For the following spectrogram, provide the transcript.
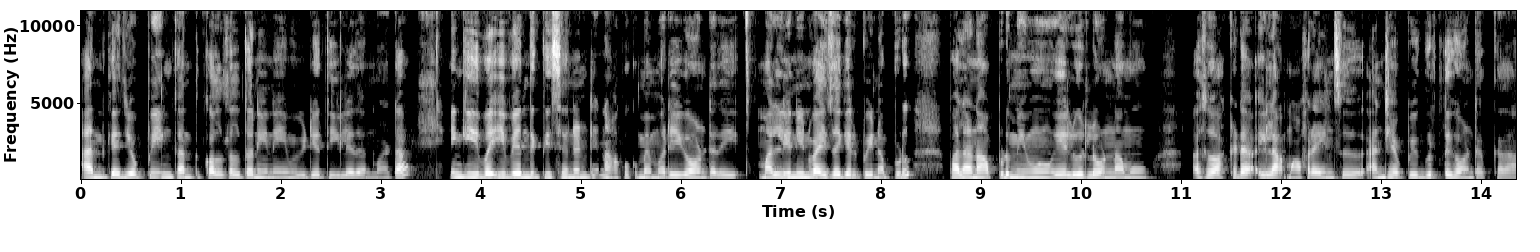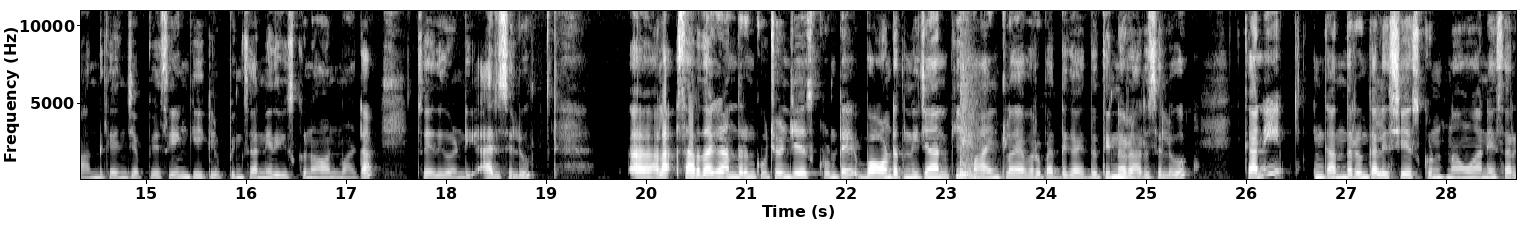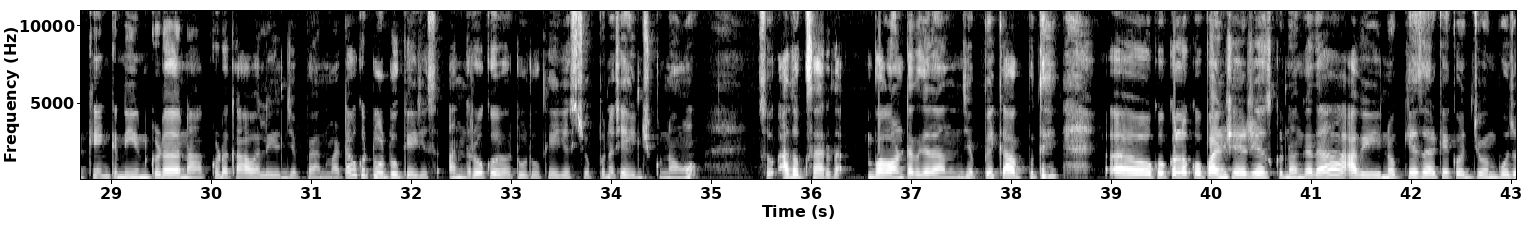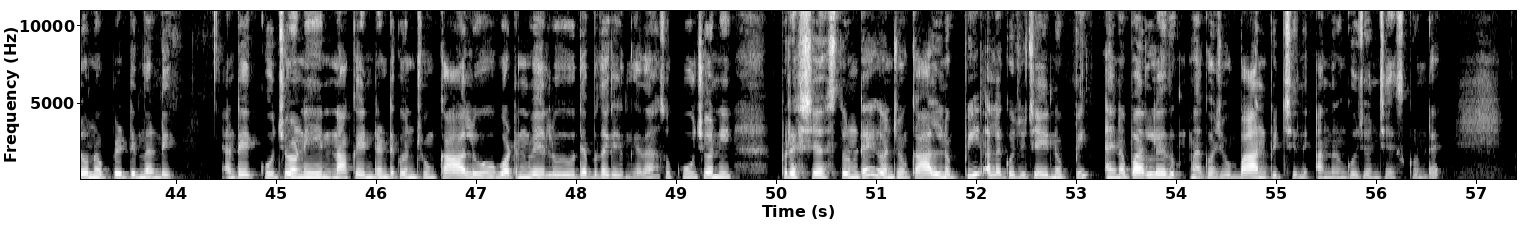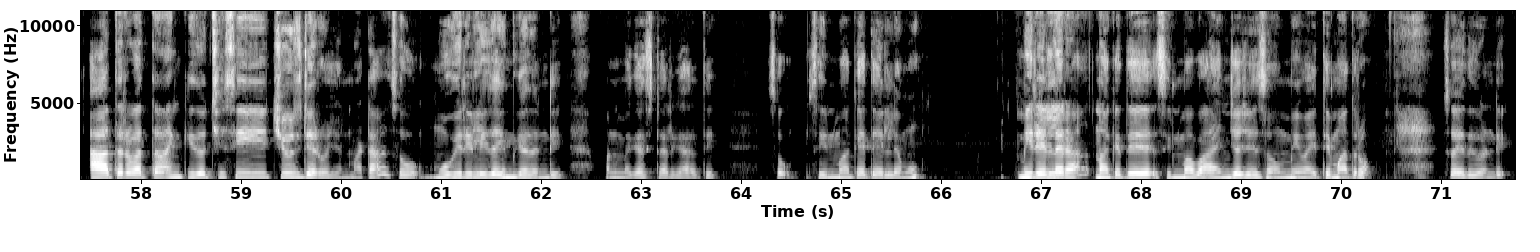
అందుకని చెప్పి ఇంకంత కొలతలతో నేను ఏం వీడియో తీయలేదనమాట ఇంక ఇవి ఇవి ఎందుకు తీసానంటే నాకు ఒక మెమరీగా ఉంటుంది. మళ్ళీ నేను వైజాగ్ వెళ్ళిపోయినప్పుడు పలానా అప్పుడు మేము ఏలూరులో ఉన్నాము. సో అక్కడ ఇలా మా ఫ్రెండ్స్ అని చెప్పి గుర్తుగా ఉంటుంది కదా అందుకని చెప్పేసి ఇంక ఈ క్లిప్పింగ్స్ అన్నీ తీసుకున్నాం అనమాట సో ఇదిగోండి అరిసెలు. అలా సరదాగా అందరం కూర్చొని చేసుకుంటే బాగుంటుంది. నిజానికి మా ఇంట్లో ఎవరు పెద్దగా అయితే తిన్నారు అరిసెలు. కానీ ఇంక అందరం కలిసి చేసుకుంటున్నాము అనేసరికి ఇంక నేను కూడా నాకు కూడా కావాలి అని చెప్పాను అనమాట ఒక టూ టూ కేజెస్. అందరూ ఒక టూ టూ కేజెస్ చొప్పున చేయించుకున్నాము. సో అదొక సరదా బాగుంటుంది కదా అని చెప్పి. కాకపోతే ఒక్కొక్కరు ఒక్కొక్క పని షేర్ చేసుకున్నాం కదా అవి నొక్కేసరికి కొంచెం భుజం నొప్పి పెట్టిందండి. అంటే కూర్చొని నాకు ఏంటంటే కొంచెం కాలు బొటన్ వేలు దెబ్బ తగిలింది కదా. సో కూర్చొని ప్రెస్ చేస్తుంటే కొంచెం కాలు నొప్పి అలా కొంచెం చేయి నొప్పి. అయినా పర్లేదు నాకు కొంచెం బాగా అనిపించింది అందరం కూర్చొని చేసుకుంటే. ఆ తర్వాత ఇంక ఇది వచ్చేసి ట్యూస్డే రోజు అనమాట సో మూవీ రిలీజ్ అయింది కదండి మన మెగాస్టార్ గారిది. సో సినిమాకి అయితే వెళ్ళాము. మీరు వెళ్ళారా? నాకైతే సినిమా బాగా ఎంజాయ్ చేసాము మేమైతే మాత్రం. సో ఇదిగోండి.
